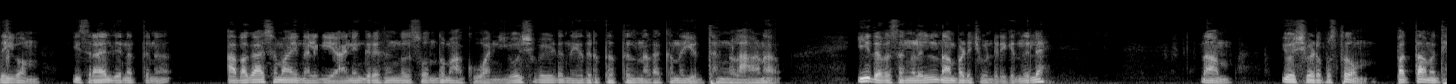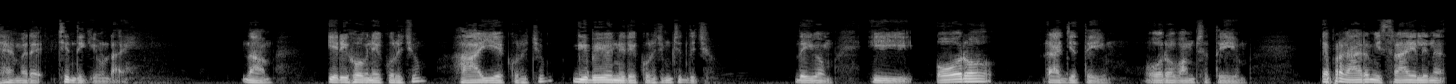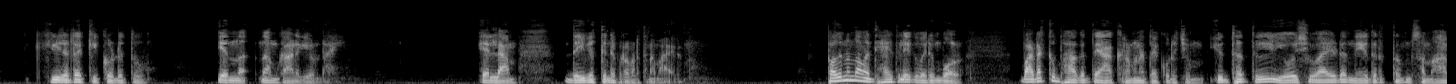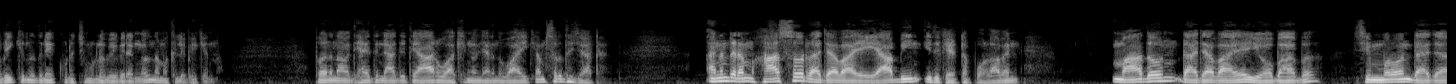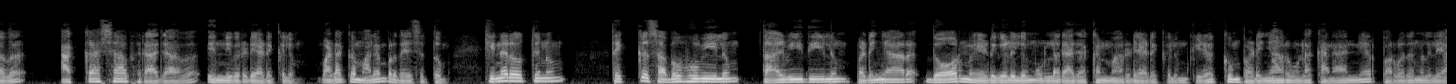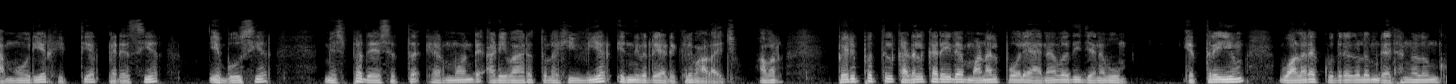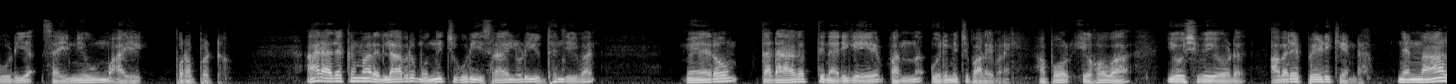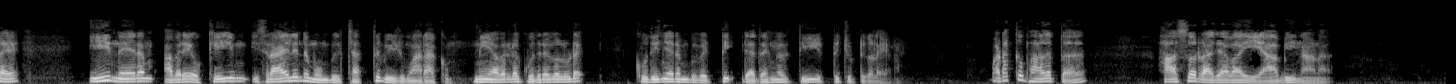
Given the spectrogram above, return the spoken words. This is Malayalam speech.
ദൈവം ഇസ്രായേൽ ജനത്തിന് അവകാശമായി നൽകിയ അനുഗ്രഹങ്ങൾ സ്വന്തമാക്കുവാൻ യോശുവയുടെ നേതൃത്വത്തിൽ നടക്കുന്ന യുദ്ധങ്ങളാണ് ഈ ദിവസങ്ങളിൽ നാം പഠിച്ചുകൊണ്ടിരിക്കുന്നില്ലേ നാം യോശുവയുടെ പുസ്തകം പത്താം അധ്യായം വരെ ചിന്തിക്കുകയുണ്ടായി. നാം എരിഹോവിനെക്കുറിച്ചും ഹായിയെക്കുറിച്ചും ഗിബയോനിനെക്കുറിച്ചും ചിന്തിച്ചു. ദൈവം ഈ ഓരോ രാജ്യത്തെയും ഓരോ വംശത്തെയും എപ്രകാരം ഇസ്രായേലിന് കീഴടക്കിക്കൊടുത്തു എന്ന് നാം കാണുകയുണ്ടായി. എല്ലാം ദൈവത്തിന്റെ പ്രവർത്തനമായിരുന്നു. പതിനൊന്നാം അധ്യായത്തിലേക്ക് വരുമ്പോൾ വടക്ക് ഭാഗത്തെ ആക്രമണത്തെക്കുറിച്ചും യുദ്ധത്തിൽ യോശുവായുടെ നേതൃത്വം സമാപിക്കുന്നതിനെക്കുറിച്ചുമുള്ള വിവരങ്ങൾ നമുക്ക് ലഭിക്കുന്നു. പതിനൊന്നാം അധ്യായത്തിന്റെ ആദ്യത്തെ ആറ് വാക്യങ്ങൾ ഞാനൊന്ന് വായിക്കാം. ശ്രദ്ധിച്ചാട്ട്. അനന്തരം ഹാസോർ രാജാവായ യാബീൻ ഇത് കേട്ടപ്പോൾ അവൻ മാധോൻ രാജാവായ യോബാബ് ഷിമ്രോൻ രാജാവ് അക്കാശാഫ് രാജാവ് എന്നിവരുടെ അടുക്കലും വടക്ക് മലമ്പ്രദേശത്തും കിന്നരോത്തിനും തെക്ക് സഭഭൂമിയിലും താഴ്വീതിയിലും പടിഞ്ഞാറ് ദോർമേടുകളിലും ഉള്ള രാജാക്കന്മാരുടെ അടുക്കലും കിഴക്കും പടിഞ്ഞാറുമുള്ള കനാന്യർ പർവതങ്ങളിലെ അമൂര്യർ ഹിത്യർ പെരസ്യർ യബൂസിയർ മിസ്പദേശത്ത് ഹെർമോന്റെ അടിവാരത്തുള്ള ഹിവ്യർ എന്നിവരുടെ അടുക്കലും ആളയച്ചു. അവർ പെരുപ്പത്തിൽ കടൽക്കരയിലെ മണൽ പോലെ അനവധി ജനവും എത്രയും വളരെ കുതിരകളും രഥങ്ങളും കൂടിയ സൈന്യവുമായി പുറപ്പെട്ടു. ആ രാജാക്കന്മാർ എല്ലാവരും ഒന്നിച്ചുകൂടി ഇസ്രായേലിനോട് യുദ്ധം ചെയ്യുവാൻ മേരോം തടാകത്തിനരികെ വന്ന് ഒരുമിച്ച് പാളയമറങ്ങി അപ്പോൾ യഹോവ യോശുവയോട് അവരെ പേടിക്കേണ്ട. ഞാൻ നാളെ ഈ നേരം അവരെ ഒക്കെയും ഇസ്രായേലിന്റെ മുമ്പിൽ ചത്തു വീഴുമാറാക്കും. നീ അവരുടെ കുതിരകളുടെ കുതിഞ്ഞരമ്പ് വെട്ടി രഥങ്ങൾ തീയിട്ട് ചുട്ടുകളയണം. വടക്ക് ഭാഗത്ത് ഹാസോർ രാജാവായ യാബീനാണ്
